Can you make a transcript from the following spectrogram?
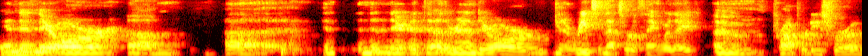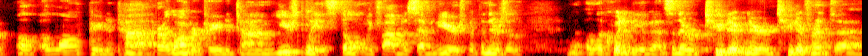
And then there are, um, uh, and then there at the other end there are you know REITs and that sort of thing where they own properties for a, a, a long period of time or a longer period of time. Usually it's still only five to seven years, but then there's a, a liquidity event. So there were two different. there are two different uh,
